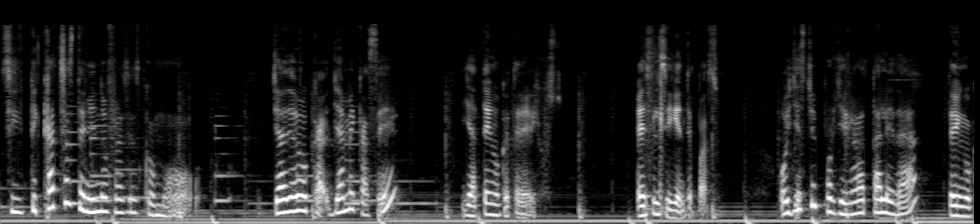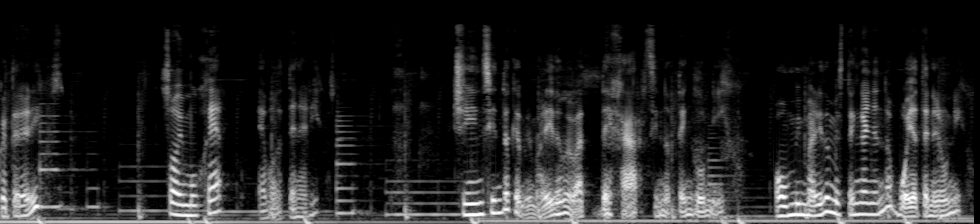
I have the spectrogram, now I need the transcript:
si te cachas teniendo frases como ya debo ya me casé, ya tengo que tener hijos. Es el siguiente paso. O ya estoy por llegar a tal edad, tengo que tener hijos. Soy mujer, debo de tener hijos. Chin, siento que mi marido me va a dejar si no tengo un hijo. O mi marido me está engañando, voy a tener un hijo.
